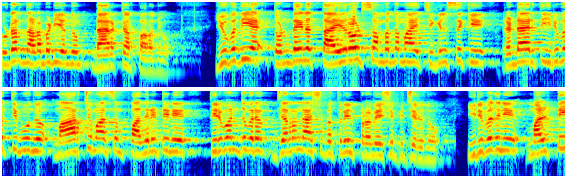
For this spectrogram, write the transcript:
തുടർ നടപടിയെന്നും ഡയറക്ടർ പറഞ്ഞു. യുവതിയെ തൊണ്ടയിലെ തൈറോയ്ഡ് സംബന്ധമായ ചികിത്സയ്ക്ക് രണ്ടായിരത്തി ഇരുപത്തി മൂന്ന് മാർച്ച് മാസം പതിനെട്ടിന് തിരുവനന്തപുരം ജനറൽ ആശുപത്രിയിൽ പ്രവേശിപ്പിച്ചിരുന്നു. ഇരുപതിന് മൾട്ടി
